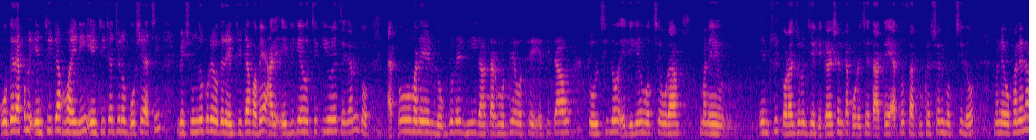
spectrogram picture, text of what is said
ওদের এখনও এন্ট্রিটা হয়নি এন্ট্রিটার জন্য বসে আছি, বেশ সুন্দর করে ওদের এন্ট্রিটা হবে। আর এইদিকে হচ্ছে কি হয়েছে জানো তো, এত মানে লোকজনের ভিড় আর তার মধ্যে হচ্ছে এসিটাও চলছিল, এদিকে হচ্ছে ওরা মানে এন্ট্রি করার জন্য যে ডেকোরেশনটা করেছে তাতে এত সাফোকেশন হচ্ছিল। মানে ওখানে না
